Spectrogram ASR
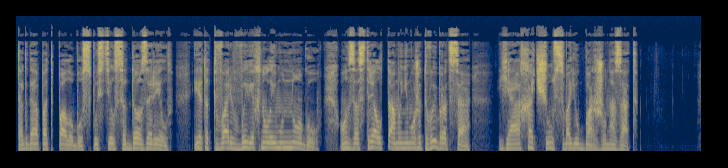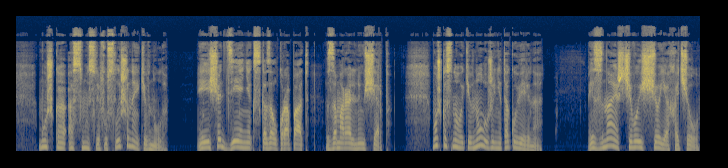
Тогда под палубу спустился Дозарил, и эта тварь вывихнула ему ногу. Он застрял там и не может выбраться. Я хочу свою баржу назад. Мушка, осмыслив услышанное, кивнула. «И еще денег», — сказал Куропат, — «за моральный ущерб». Мушка снова кивнула, уже не так уверенно. «И знаешь, чего еще я хочу?»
